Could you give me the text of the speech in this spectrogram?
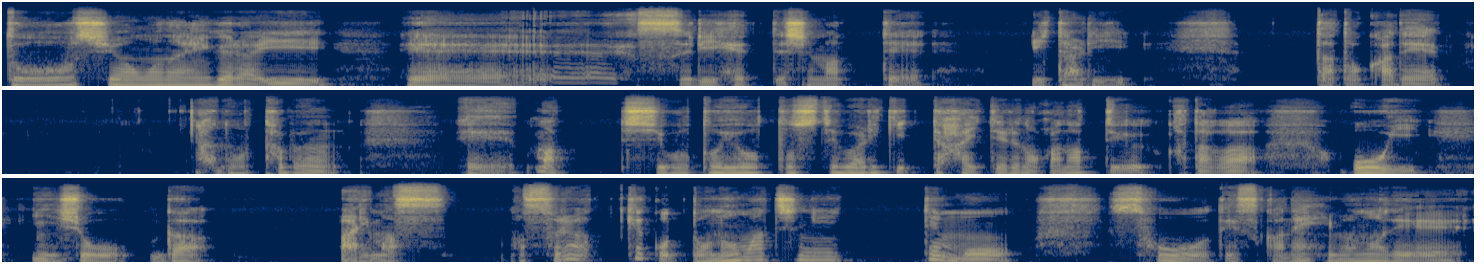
どうしようもないぐらい、えー、すり減ってしまっていたりだとかで、あの、多分、えー、まあ、仕事用として割り切って履いてるのかなっていう方が多い印象があります。それは結構どの街に行ってもそうですかね。今まで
